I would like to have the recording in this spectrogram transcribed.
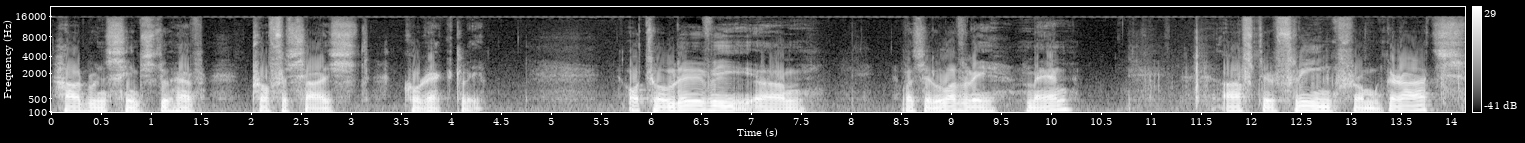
Heilbrunn seems to have prophesied correctly. Otto Loewi um, was a lovely man. After fleeing from Graz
